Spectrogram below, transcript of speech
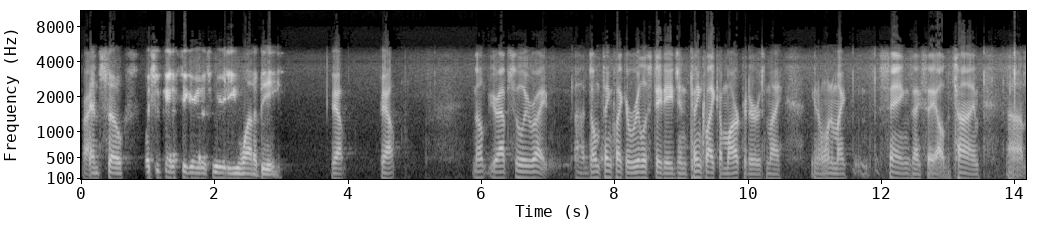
Right. And so what you've got to figure out is where do you want to be. Yep. Yep. Nope, you're absolutely right. Uh, don't think like a real estate agent. Think like a marketer is my, you know, one of my sayings I say all the time. Um,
